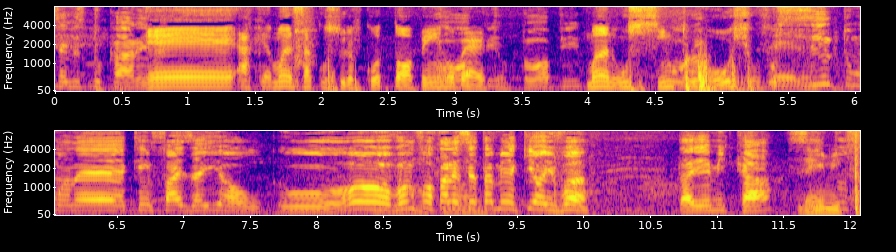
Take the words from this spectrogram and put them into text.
serviço do cara, hein? É. mano, essa costura ficou top, hein, top, Roberto? Top. Mano, o cinto Pô, roxo, o velho. cinto, mano, é quem faz aí, ó. O, o- Ô, vamos fortalecer também aqui, ó, Ivan. Da MK. Da cintos, MK.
